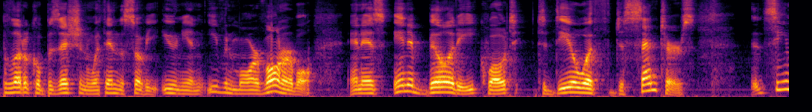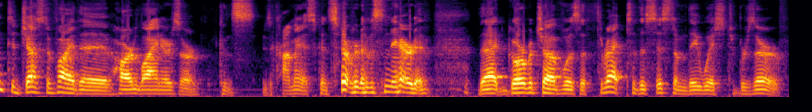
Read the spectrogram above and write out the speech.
political position within the Soviet Union even more vulnerable, and his inability, quote, to deal with dissenters it seemed to justify the hardliners or cons- communist conservatives' narrative that Gorbachev was a threat to the system they wished to preserve.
